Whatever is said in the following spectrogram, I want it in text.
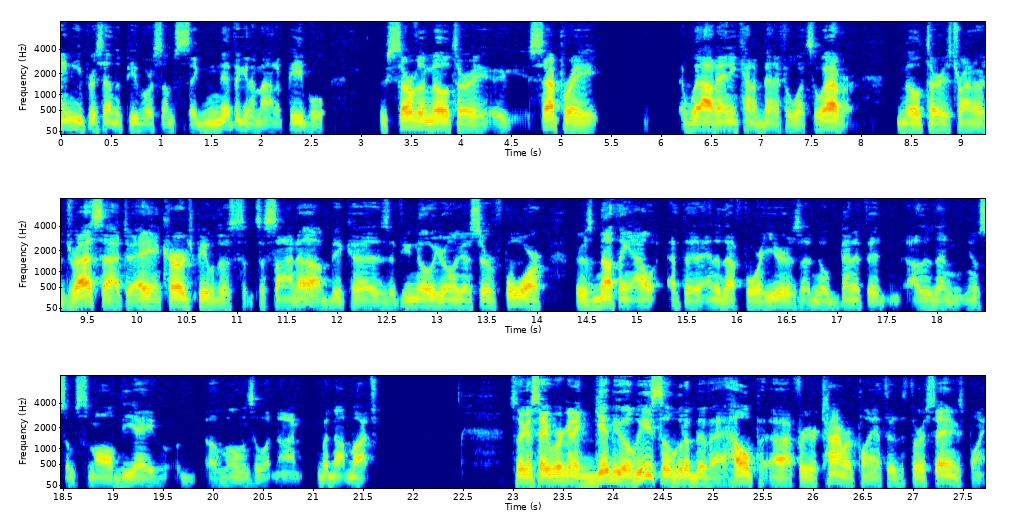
90% of the people or some significant amount of people who serve in the military uh, separate without any kind of benefit whatsoever. The military is trying to address that to a encourage people to, to sign up because if you know you're only going to serve four, there's nothing out at the end of that four years, uh, no benefit other than you know some small VA loans and whatnot, but not much. So they're going to say we're going to give you at least a little bit of a help uh, for your retirement plan through the thrift savings plan.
